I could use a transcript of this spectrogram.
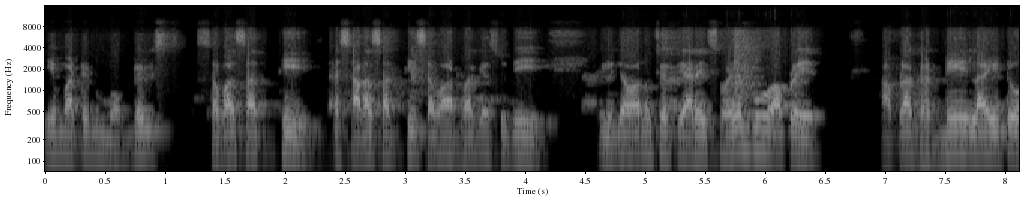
એ માટેનું મોક ડ્રીલ સવા સાતથી સાડા સાતથી સવા આઠ વાગ્યા સુધી યોજાવાનું છે. ત્યારે સ્વયંભૂ આપણે આપણા ઘરની લાઇટો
